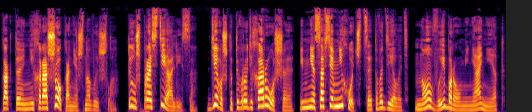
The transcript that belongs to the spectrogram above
«Как-то нехорошо, конечно, вышло. Ты уж прости, Алиса. Девушка ты вроде хорошая, и мне совсем не хочется этого делать, но выбора у меня нет».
